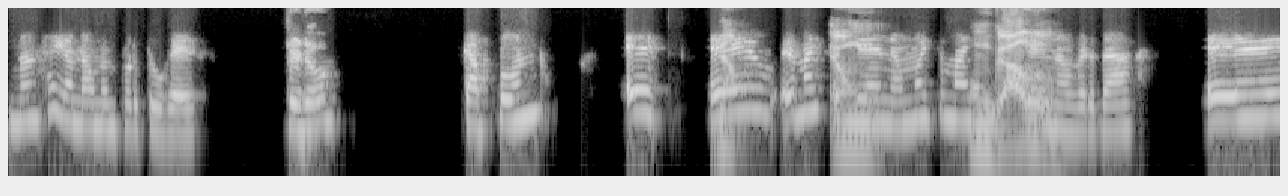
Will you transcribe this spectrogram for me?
não sei o nome em português. Pero? Capón. É, é, é mais pequeno, é um, muito mais um galo? pequeno, verdade? É,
